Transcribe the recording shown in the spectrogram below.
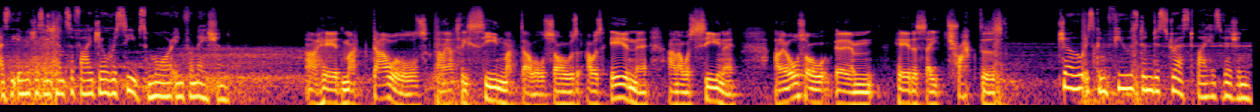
As the images intensify, Joe receives more information. I heard McDowell's, and I actually seen McDowell's, so I was I was hearing it and I was seeing it, and I also um, heard her say tractors. Joe is confused and distressed by his vision.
